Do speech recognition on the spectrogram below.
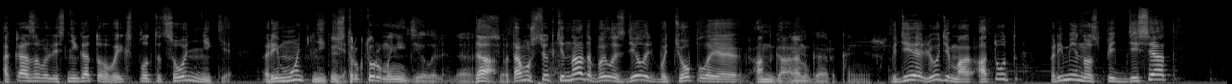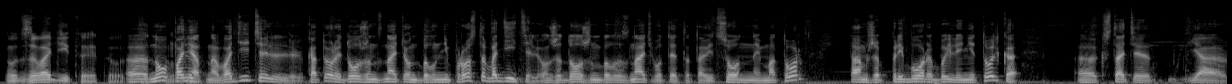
оказывались не готовы эксплуатационники, ремонтники. То есть структуру мы не делали. Да, да, всё. потому что все-таки надо было сделать бы теплые ангары, Ангары, конечно. где люди... мо- А тут при минус 50 Вот заводи-то это. вот. Э, Ну, Да. понятно, водитель, который должен знать, он был не просто водитель, он же должен был знать вот этот авиационный мотор. Там же приборы были не только... э, Кстати, я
